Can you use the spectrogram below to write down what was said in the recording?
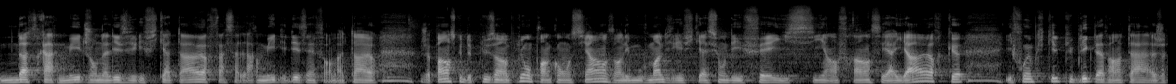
notre armée de journalistes vérificateurs face à l'armée des désinformateurs. Je pense que de plus en plus, on prend conscience dans les mouvements de vérification des faits ici, en France et ailleurs, qu'il faut impliquer le public davantage.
